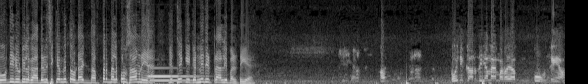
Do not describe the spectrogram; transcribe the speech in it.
ਹੋਰ ਦੀ ਡਿਊਟੀ ਲਗਾ ਦੇਣੀ ਸੀ ਕਿਉਂਕਿ ਤੁਹਾਡਾ ਦਫ਼ਤਰ ਬਿਲਕੁਲ ਸਾਹਮਣੇ ਹੈ। ਜਿੱਥੇ ਕਿ ਗੰਨੇ ਦੀ ਟਰਾਲੀ ਪਲਟੀ ਹੈ। ਹਾਂ। ਕੋਈ ਨਹੀਂ ਕਰਦੇ ਆ ਮੈਂ ਮੜਾ ਆ ਭੋਗਤੇ ਆ।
